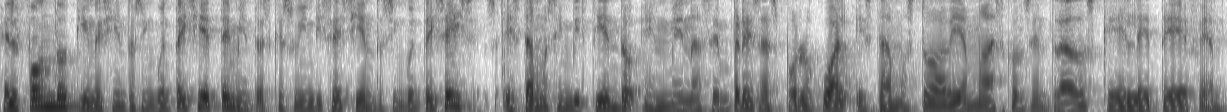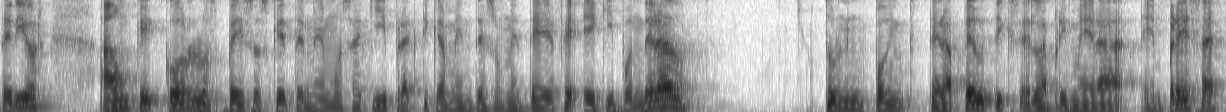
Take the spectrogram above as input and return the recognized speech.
El fondo tiene 157, mientras que su índice es 156. Estamos invirtiendo en menos empresas, por lo cual estamos todavía más concentrados que el ETF anterior, aunque con los pesos que tenemos aquí prácticamente es un ETF equiponderado. Turning Point Therapeutics es la primera empresa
